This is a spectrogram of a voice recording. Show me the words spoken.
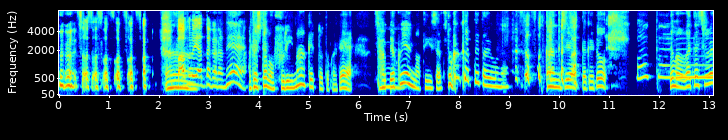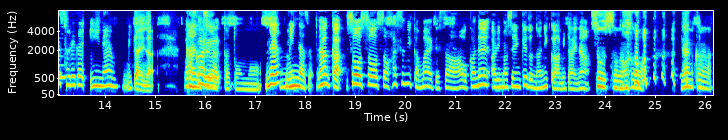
そうそうそうそうそうそう。うん。バブルやったからね。私多分フリーマーケットとかで300円の T シャツとか買ってたような感じやったけど、でも私はそれがいいね、みたいな感じやっる。たと思う。ね、うんみんなぞ。なんか、そうそうそう、ハスに構えてさ、お金ありませんけど何かみたいな。そうそうそう。なんか、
